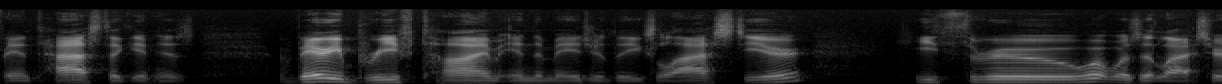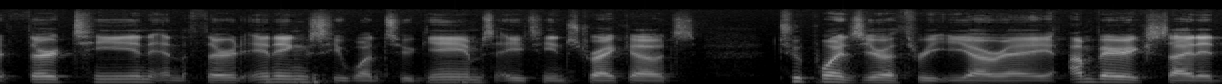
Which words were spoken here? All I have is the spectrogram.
fantastic in his very brief time in the major leagues last year. He threw, what was it last year? 13 in the third innings. He won two games, 18 strikeouts, 2.03 ERA. I'm very excited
